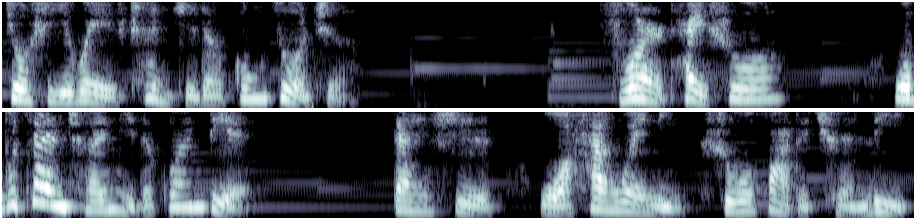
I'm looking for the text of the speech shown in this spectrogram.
就是一位称职的工作者。伏尔泰说：“我不赞成你的观点，但是我捍卫你说话的权利。”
